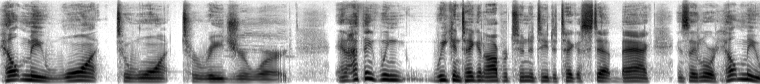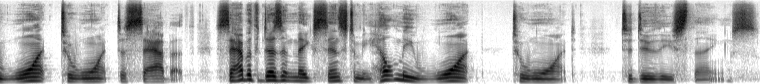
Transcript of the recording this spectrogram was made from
Help me want to want to read your word. And I think we, we can take an opportunity to take a step back and say, Lord, help me want to want to Sabbath. Sabbath doesn't make sense to me. Help me want to want to do these things.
